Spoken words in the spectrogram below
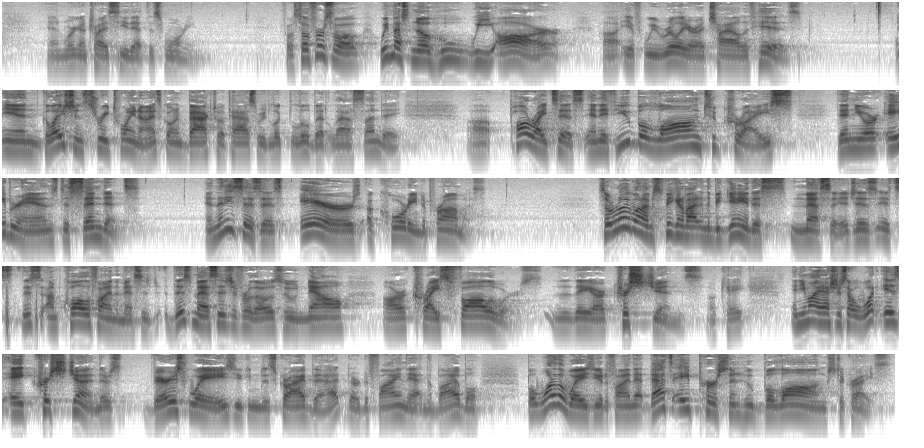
And we're going to try to see that this morning. So, first of all, we must know who we are uh, if we really are a child of His. In Galatians 3.29, it's going back to a passage we looked a little bit last Sunday, uh, Paul writes this, And if you belong to Christ, then you're Abraham's descendants and then he says this heirs according to promise. So, really, what I'm speaking about in the beginning of this message is it's this, I'm qualifying the message. This message is for those who now are Christ followers, they are Christians, okay? And you might ask yourself, what is a Christian? There's various ways you can describe that or define that in the Bible. But one of the ways you define that, that's a person who belongs to Christ.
